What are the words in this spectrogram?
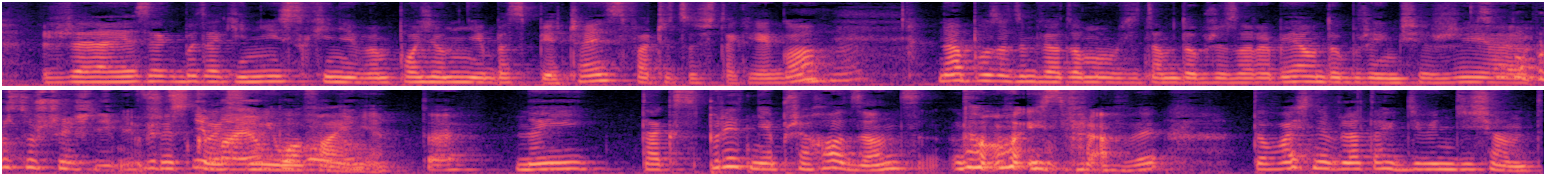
że jest jakby taki niski, nie wiem, poziom niebezpieczeństwa czy coś takiego. Mhm. No a poza tym wiadomo, ludzie tam dobrze zarabiają, dobrze im się żyje. Są po prostu szczęśliwi, Wszystko jest mają miło, powodu. fajnie. Tak. No i tak sprytnie przechodząc do mojej sprawy, to właśnie w latach 90.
